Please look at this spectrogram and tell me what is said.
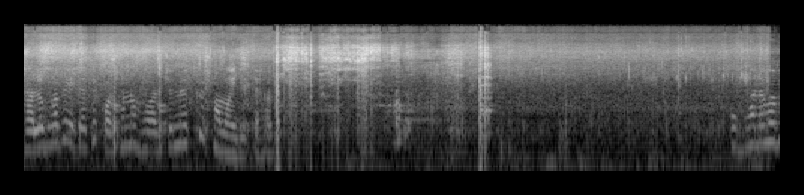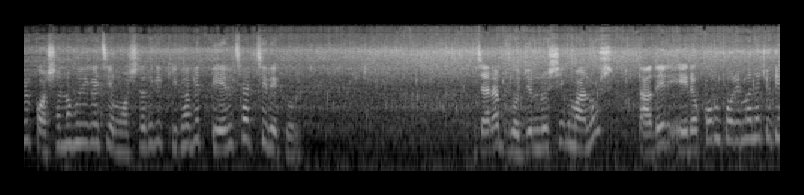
ভালোভাবে এটাকে কষানো হওয়ার জন্য একটু সময় দিতে হবে। খুব ভালোভাবে কষানো হয়ে গেছে। মশলা থেকে কীভাবে তেল ছাড়ছে দেখুন। যারা ভোজন রসিক মানুষ, তাদের এরকম পরিমাণে যদি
